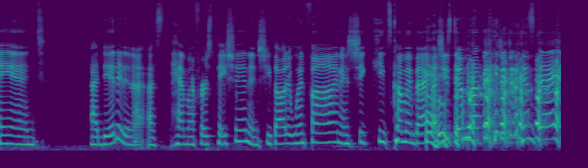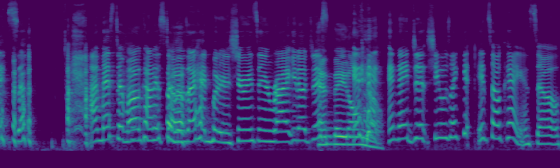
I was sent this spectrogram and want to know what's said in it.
and I did it and I, I had my first patient and she thought it went fine and she keeps coming back like she's still my patient to this day. And so I messed up all kind of stuff. Because I hadn't put her insurance in right, you know, just and they don't know. and they just she was like, "It- it's okay. And so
